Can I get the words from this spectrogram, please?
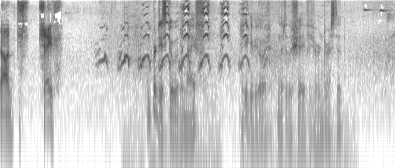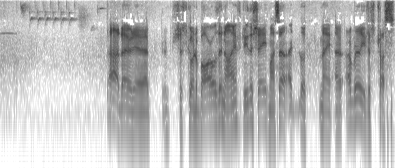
uh, just shave. I'm pretty skilled with a knife. I could give you a little shave if you're interested. Ah, no, no, I'm just going to borrow the knife, do the shave myself. I, look, mate, I, I really just trust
